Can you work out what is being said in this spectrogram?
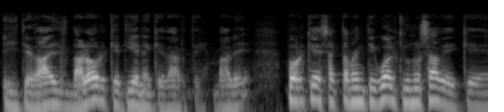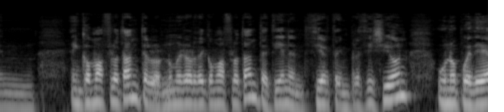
y te da el valor que tiene que darte, ¿vale? Porque exactamente igual que uno sabe que en, en, coma flotante los números de coma flotante tienen cierta imprecisión, uno puede,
